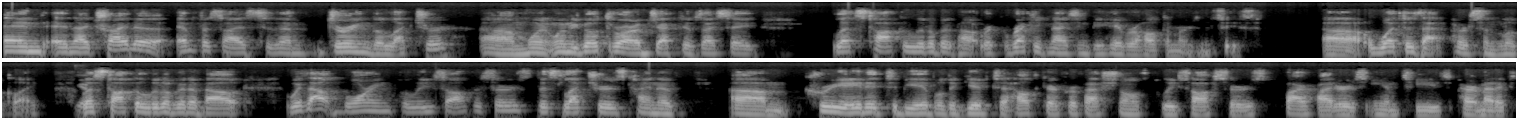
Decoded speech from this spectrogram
and and I try to emphasize to them during the lecture um, when when we go through our objectives. I say, let's talk a little bit about rec- recognizing behavioral health emergencies. Uh, what does that person look like? Yep. Let's talk a little bit about without boring police officers. This lecture is kind of um, created to be able to give to healthcare professionals, police officers, firefighters, EMTs, paramedics.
